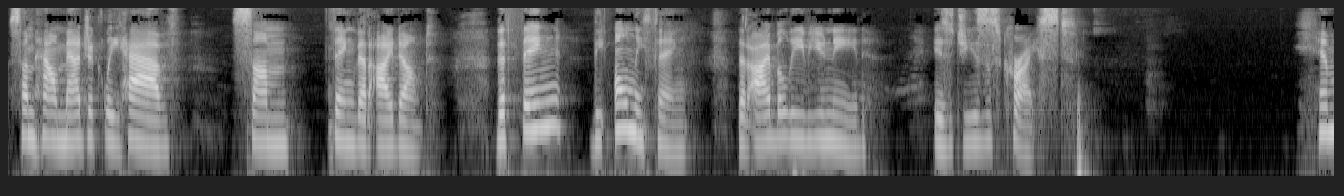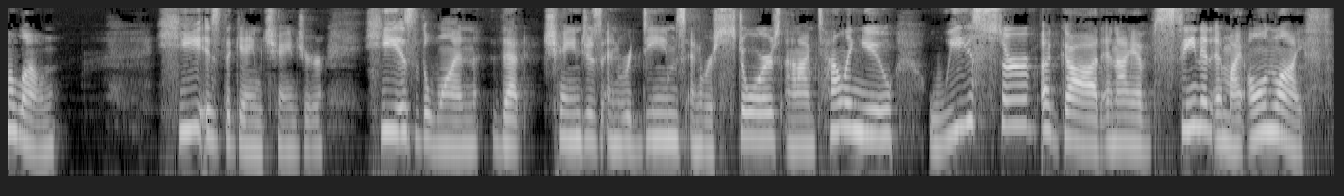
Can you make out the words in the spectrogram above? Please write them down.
somehow magically have something that I don't. The thing the only thing that I believe you need is Jesus Christ. Him alone. He is the game changer. He is the one that changes and redeems and restores. And I'm telling you, we serve a God, and I have seen it in my own life,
